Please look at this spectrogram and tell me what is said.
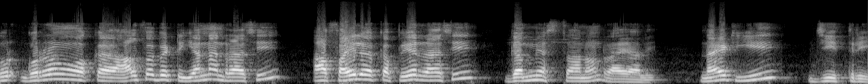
గుర్ గుర్రం ఒక ఆల్ఫాబెట్ ఎన్ అని రాసి ఆ ఫైల్ యొక్క పేరు రాసి గమ్యస్థానం రాయాలి knight E G three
